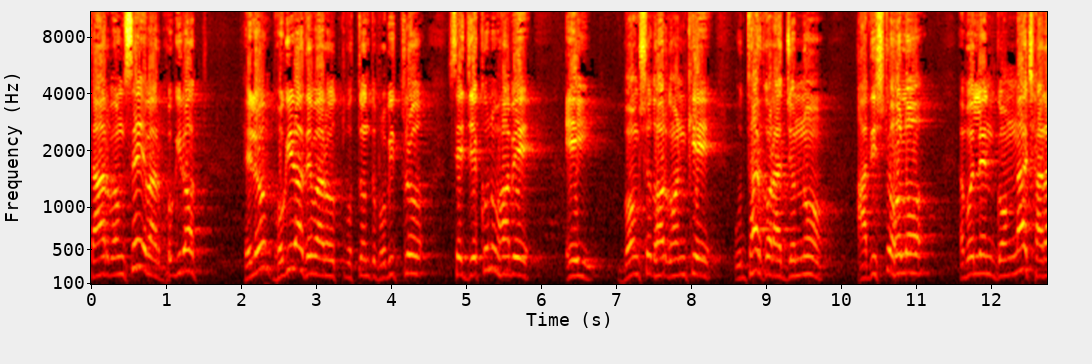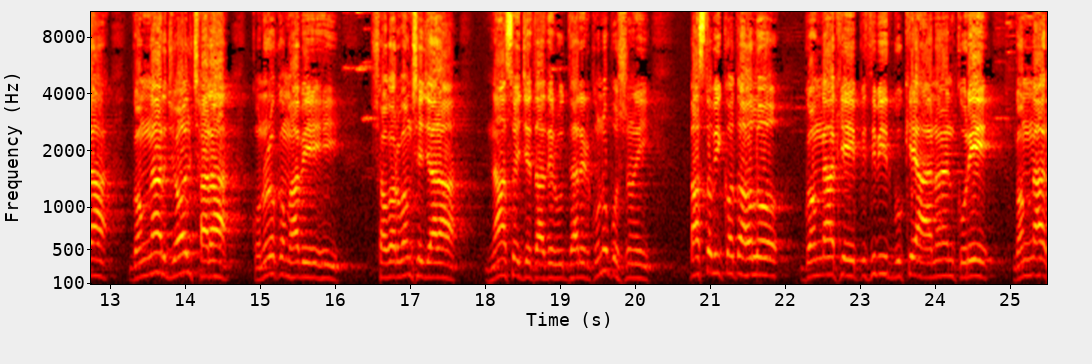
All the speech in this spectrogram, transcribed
তার বংশে এবার ভগীরথ এলো ভগীরথ এবার অত্যন্ত পবিত্র। সে যে কোনোভাবে এই বংশধরগণকে উদ্ধার করার জন্য আদিষ্ট হলো। বললেন, গঙ্গা ছাড়া, গঙ্গার জল ছাড়া কোনোরকমভাবে এই সগর বংশে যারা নাশ হয়েছে, তাদের উদ্ধারের কোনো প্রশ্ন নেই। বাস্তবিক কথা হলো, গঙ্গাকে পৃথিবীর বুকে আনয়ন করে গঙ্গার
